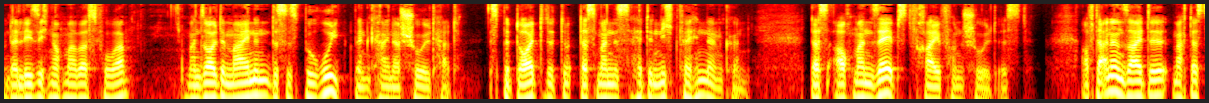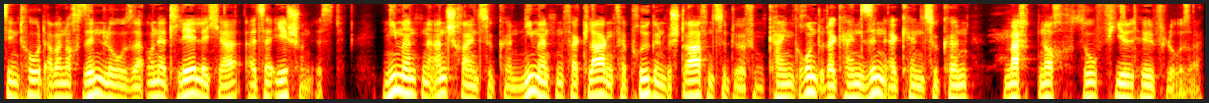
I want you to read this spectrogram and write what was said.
Und da lese ich noch mal was vor. Man sollte meinen, dass es beruhigt, wenn keiner Schuld hat. Es bedeutet, dass man es hätte nicht verhindern können. Dass auch man selbst frei von Schuld ist. Auf der anderen Seite macht das den Tod aber noch sinnloser, unerklärlicher, als er eh schon ist. Niemanden anschreien zu können, niemanden verklagen, verprügeln, bestrafen zu dürfen, keinen Grund oder keinen Sinn erkennen zu können, macht noch so viel hilfloser.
